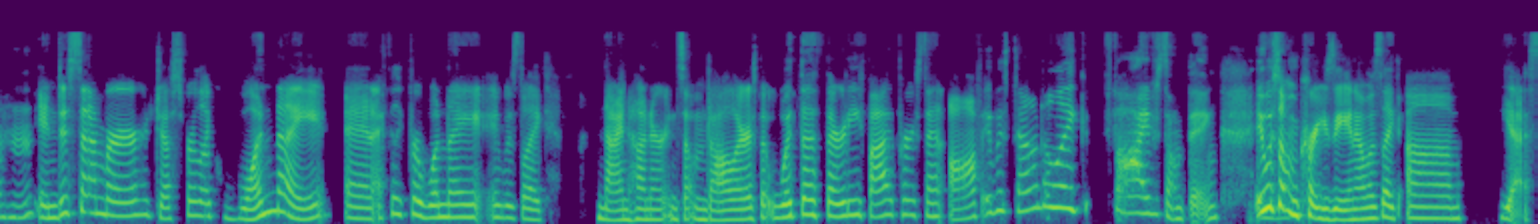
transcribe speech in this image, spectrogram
mm-hmm. in December just for like one night. And I feel like for one night, it was like 900 and something dollars but with the 35% off it was down to like five something it was something crazy and i was like um yes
